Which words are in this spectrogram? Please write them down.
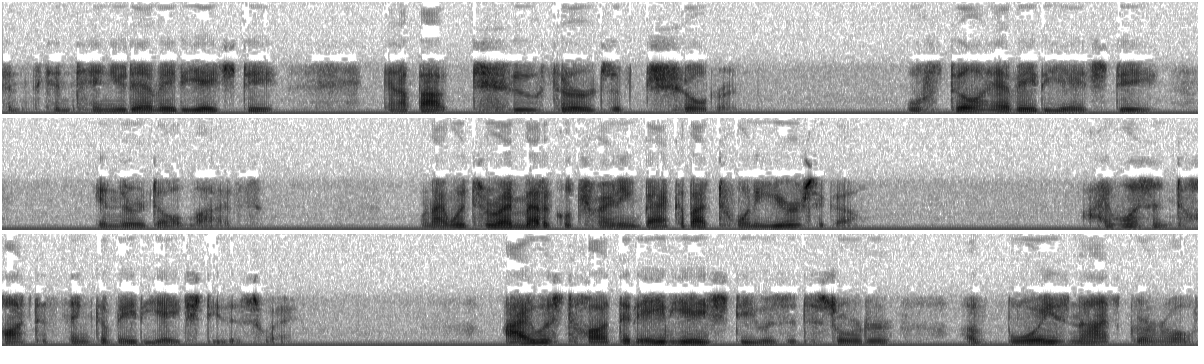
and continue to have ADHD, and about two-thirds of children will still have ADHD in their adult lives. When I went through my medical training back about 20 years ago, I wasn't taught to think of ADHD this way. I was taught that ADHD was a disorder of boys, not girls,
